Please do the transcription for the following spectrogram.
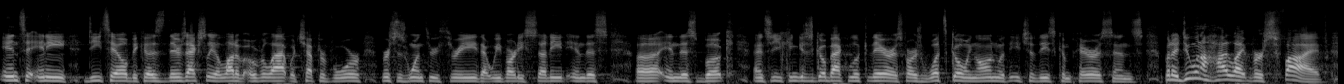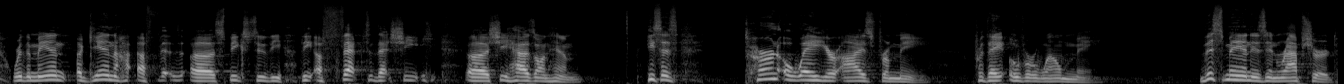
into any detail because there's actually a lot of overlap with chapter 4, verses 1 through 3 that we've already studied in this, uh, in this book. And so you can just go back, look there as far as what's going on with each of these comparisons. But I do want to highlight verse 5, where the man again uh, uh, speaks to the, the effect that she, uh, she has on him. He says, Turn away your eyes from me, for they overwhelm me. This man is enraptured.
